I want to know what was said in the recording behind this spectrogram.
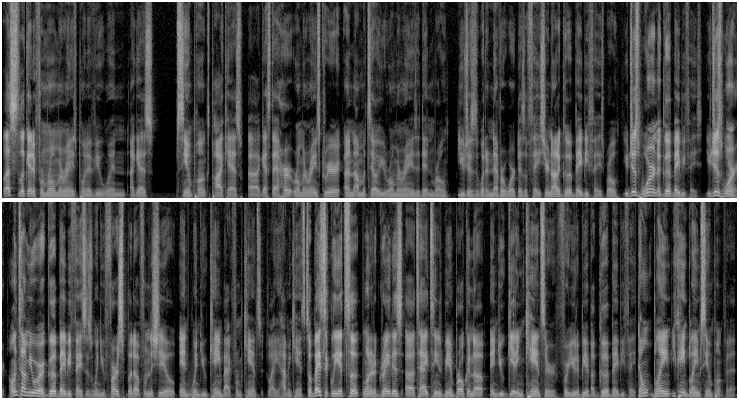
let's look at it from Roman Reigns' point of view. When I guess CM Punk's podcast, uh, I guess that hurt Roman Reigns' career. And I'm gonna tell you, Roman Reigns, it didn't, bro. You just would have never worked as a face. You're not a good baby face, bro. You just weren't a good baby face. You just weren't. Only time you were a good baby face is when you first split up from the Shield and when you came back from cancer, like having cancer. So basically, it took one of the greatest uh, tag teams being broken up and you getting cancer for you to be a, a good baby face. Don't blame. You can't blame CM Punk for that.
